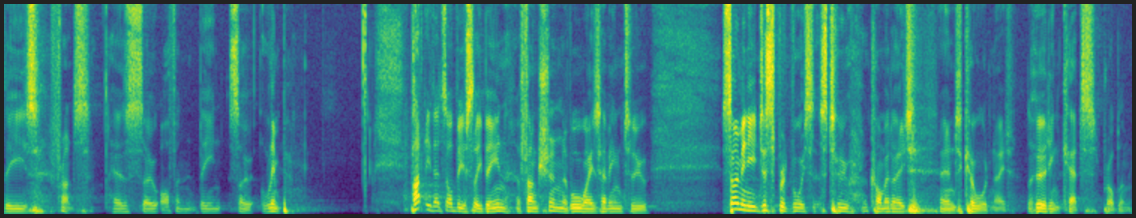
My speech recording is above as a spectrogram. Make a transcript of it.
these fronts has so often been so limp. Partly that's obviously been a function of always having to so many disparate voices to accommodate and coordinate. The herding cats problem,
